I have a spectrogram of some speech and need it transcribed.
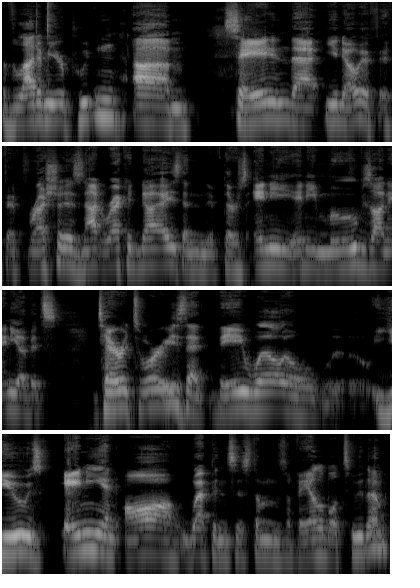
Vladimir Putin um, saying that you know if, if, if Russia is not recognized and if there's any any moves on any of its territories that they will use any and all weapon systems available to them.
